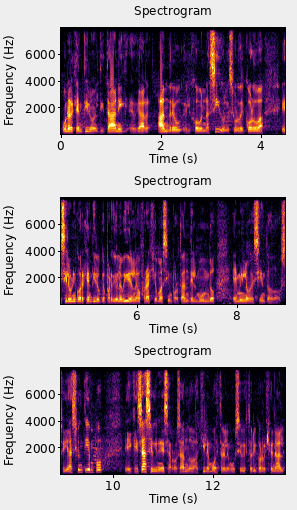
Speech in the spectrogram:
un argentino en el Titanic, Edgar Andrew, el joven nacido en el sur de Córdoba, es el único argentino que perdió la vida en el naufragio más importante del mundo en 1912. Y hace un tiempo eh, que ya se viene desarrollando aquí la muestra en el Museo Histórico Regional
